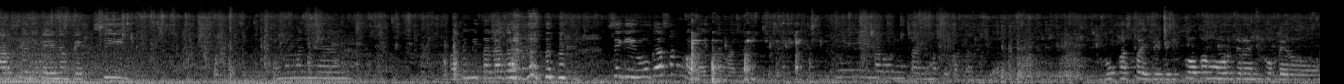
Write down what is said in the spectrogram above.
RC, hindi kayo ng Pepsi. Ano naman yan? Madumi talaga. Sige, hugasan ko. Kahit naman lang. Eh, marunong tayo makipag-ano dyan. Bukas pa, ibibili ko kang orderan ko, pero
